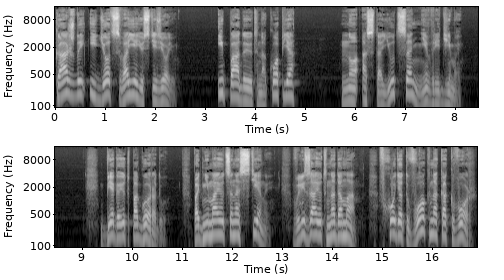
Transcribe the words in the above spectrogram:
Каждый идет своею стезею, и падают на копья, но остаются невредимы. Бегают по городу, поднимаются на стены, влезают на дома, входят в окна, как вор.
